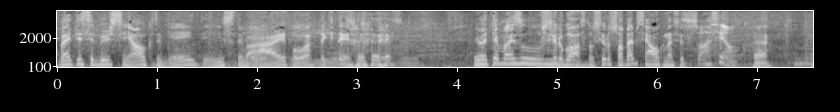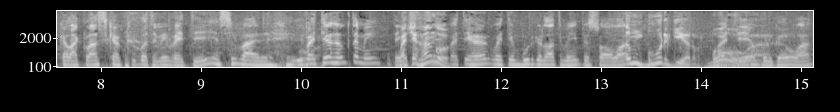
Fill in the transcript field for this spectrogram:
Vai ter cerveja sem álcool também, tem isso também. Vai, pô, tem que ter. tem que ter. E vai ter mais um. O Ciro gosta, o Ciro só bebe sem álcool, né, Ciro? Só sem álcool. É. Aquela clássica Cuba também vai ter e assim vai, né? E vai ter rango também. Vai ter rango? Vai ter rango, vai ter hambúrguer lá também, pessoal lá. Hambúrguer, boa. Vai ter hamburgão lá.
